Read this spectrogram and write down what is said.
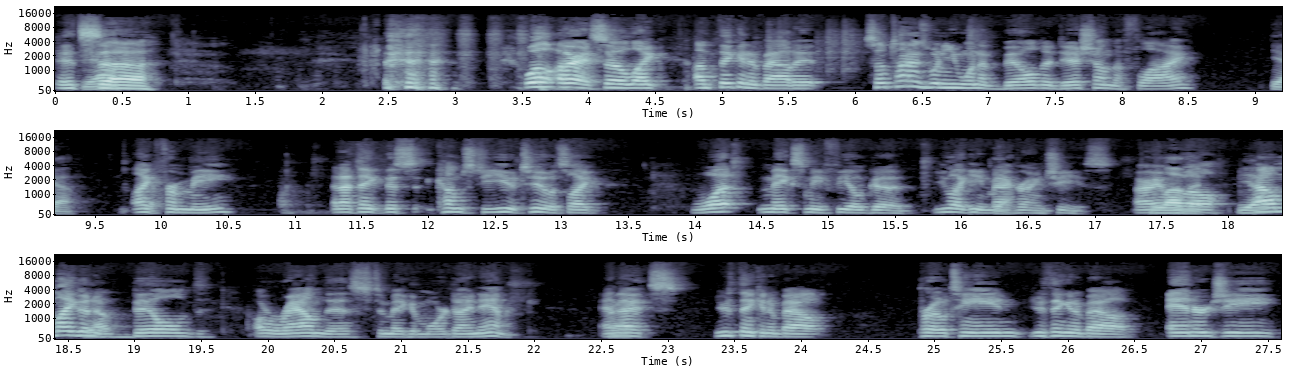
It's Yeah. uh Well, all right, so like I'm thinking about it. Sometimes when you want to build a dish on the fly, Yeah, like for me, and I think this comes to you too. It's like, what makes me feel good? You like eating Yeah. macaroni and cheese. All right. Love well, Yep. how am I going to Yep. build around this to make it more dynamic? And Right. that's you're thinking about protein. You're thinking about energy,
